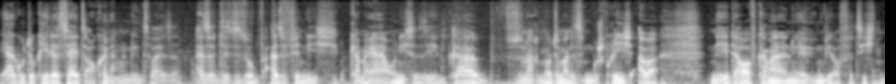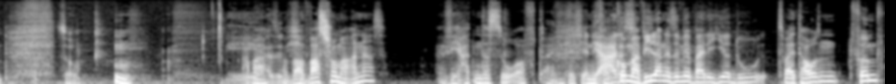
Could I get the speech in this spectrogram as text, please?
Ja gut, okay, das ist ja jetzt auch keine Herangehensweise. Also das ist so, also finde ich, kann man ja auch nicht so sehen. Klar, so nach dem Motto, man ist im Gespräch, aber nee, darauf kann man dann ja irgendwie auch verzichten. So. Nee, Aber also war was schon mal anders? Wir hatten das so oft eigentlich. Ja, Guck mal, wie lange sind wir beide hier? Du 2005,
